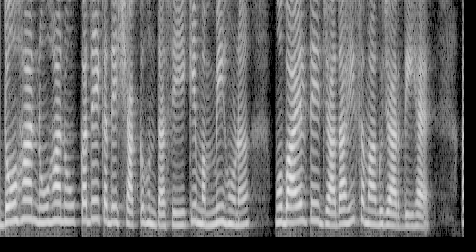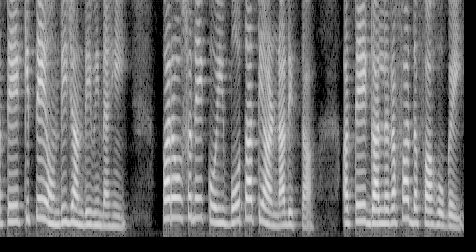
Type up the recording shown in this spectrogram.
ਦੋਹਾਂ ਨੂੰਹਾਂ ਨੂੰ ਕਦੇ-ਕਦੇ ਸ਼ੱਕ ਹੁੰਦਾ ਸੀ ਕਿ ਮੰਮੀ ਹੁਣ ਮੋਬਾਈਲ ਤੇ ਜ਼ਿਆਦਾ ਹੀ ਸਮਾਂ ਗੁਜ਼ਾਰਦੀ ਹੈ ਅਤੇ ਕਿਤੇ ਆਉਂਦੀ ਜਾਂਦੀ ਵੀ ਨਹੀਂ। ਪਰ ਉਸ ਨੇ ਕੋਈ ਬਹੁਤਾ ਧਿਆਨ ਨਾ ਦਿੱਤਾ ਅਤੇ ਗੱਲ ਰਫਾ ਦਫਾ ਹੋ ਗਈ।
